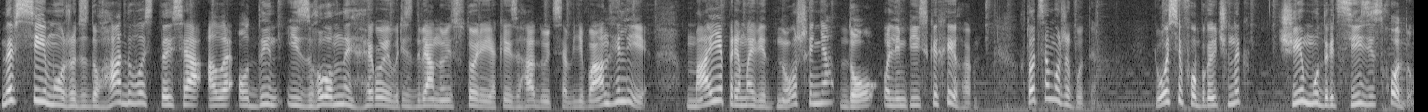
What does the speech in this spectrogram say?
Не всі можуть здогадуватися, але один із головних героїв різдвяної історії, який згадується в Євангелії, має пряме відношення до Олімпійських ігор. Хто це може бути? Іосиф Обручник чи мудреці зі Сходу?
